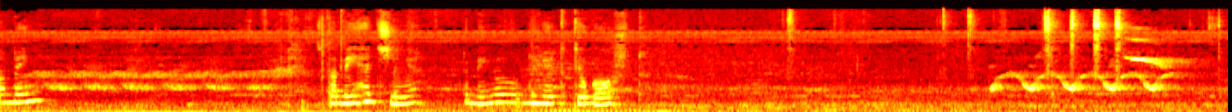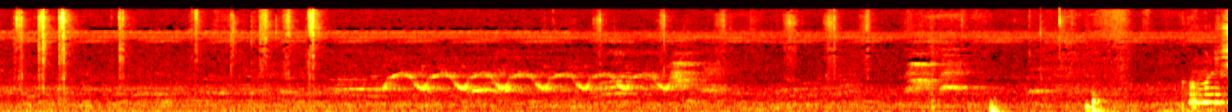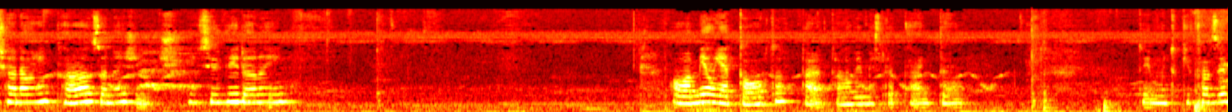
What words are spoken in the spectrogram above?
tá bem... Tá bem retinha, tá bem do, do jeito que eu gosto. Como lixarão em casa, né, gente? E se virando aí. A minha unha é torta, tá? Ela vem mais pra cá, então... Tem muito o que fazer.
